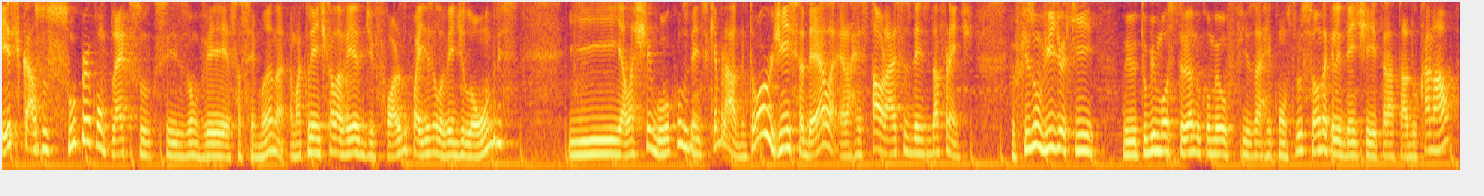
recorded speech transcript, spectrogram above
Esse caso super complexo que vocês vão ver essa semana é uma cliente que ela veio de fora do país, ela veio de Londres e ela chegou com os dentes quebrados. Então a urgência dela era restaurar esses dentes da frente. Eu fiz um vídeo aqui no YouTube mostrando como eu fiz a reconstrução daquele dente tratado do canal.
